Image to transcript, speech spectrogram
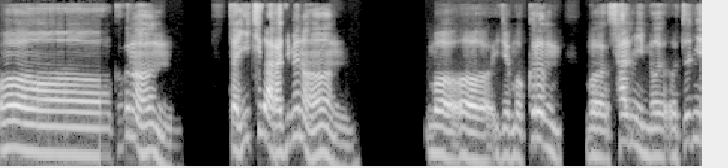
어, 그거는 자 이치가 알아지면은 뭐, 어, 이제 뭐 그런, 뭐, 삶이 뭐 어떠니,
